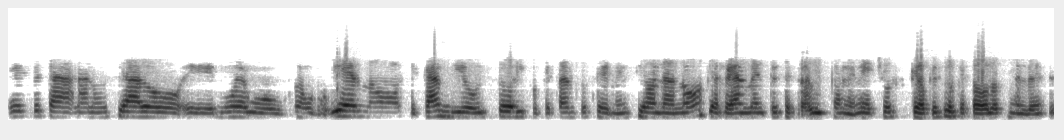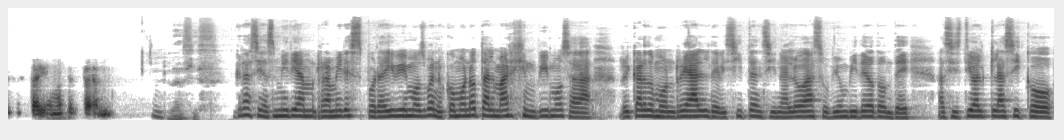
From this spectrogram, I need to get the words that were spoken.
este tan anunciado eh, nuevo, nuevo gobierno, este cambio histórico que tanto se menciona, ¿no? Que realmente se traduzcan en hechos, creo que es lo que todos los sinaloenses estaríamos esperando. Gracias. Gracias, Miriam Ramírez. Por ahí vimos, bueno, como nota al margen, vimos a Ricardo Monreal de visita en Sinaloa. Subió un video donde asistió al clásico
